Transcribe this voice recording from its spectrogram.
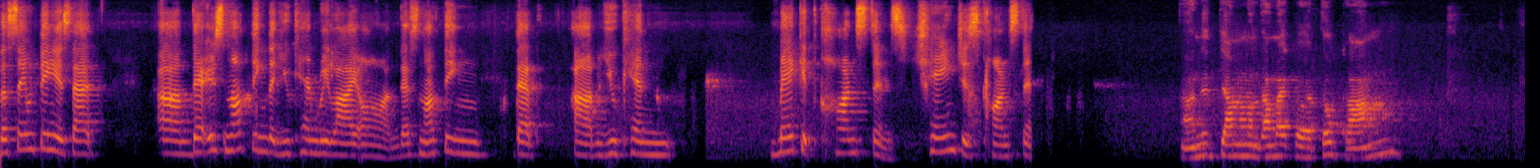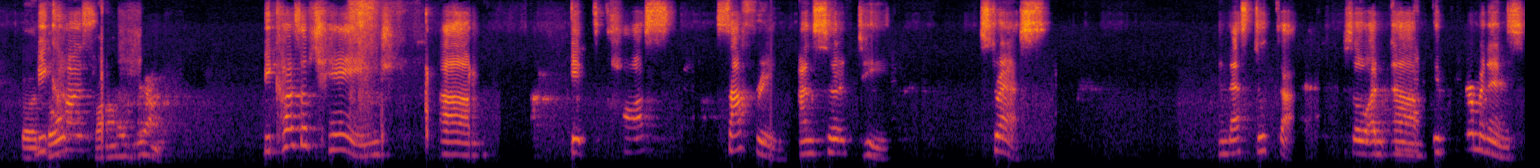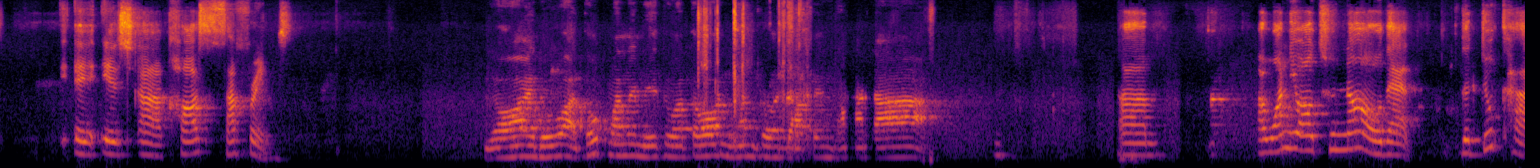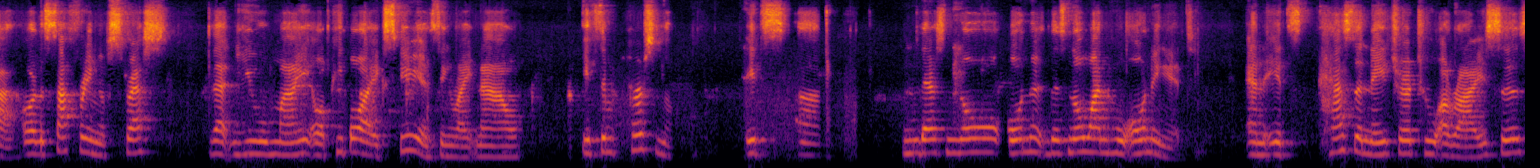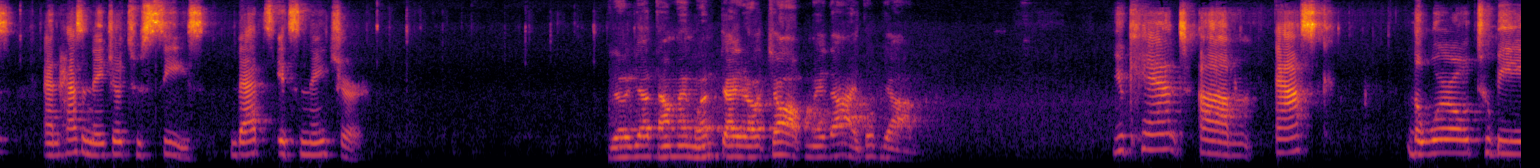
the same thing is that um, there is nothing that you can rely on there's nothing that um, you can make it constant change is constant อันนี้จังมันทำให้เกิดทุกขัง เกิดทุกข์ Because- ความไม่เที่ยง because of change, um, it causes suffering, uncertainty, stress, and that's dukkha. So an um, impermanence i- is uh, cause sufferings. รอให้ดูว่าทุกข์มันไม่มีตัวตน มันเกิดจากเป็นธรรมดา Um, I want you all to know that the dukkha or the suffering of stress that you might or people are experiencing right now, it's impersonal. It's um, there's no owner, there's no one who owning it, and it has the nature to arises and has a nature to cease. That's its nature. เราจะทำให้เหมือนใจเราชอบไม่ได้ทุกอย่าง you can't um, ask the world to be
